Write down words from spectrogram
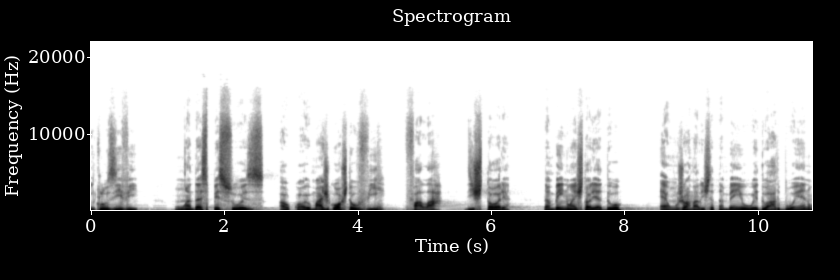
Inclusive, uma das pessoas ao qual eu mais gosto de ouvir falar de história também não é historiador, é um jornalista também, o Eduardo Bueno.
